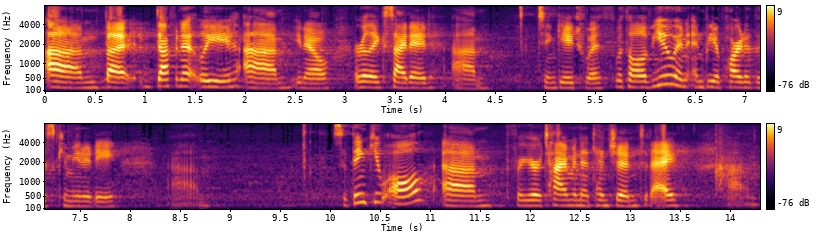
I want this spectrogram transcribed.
Um, but definitely, um, you know, really excited um, to engage with, with all of you and, and be a part of this community. So thank you all um, for your time and attention today. Um,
